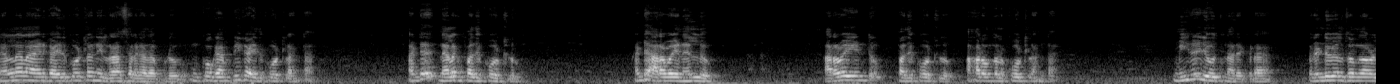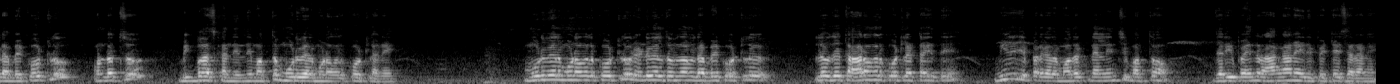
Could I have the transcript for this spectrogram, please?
నెల నెల ఆయనకు ఐదు కోట్లు నీళ్ళు రాశారు కదా అప్పుడు. ఇంకొక ఎంపీకి ఐదు కోట్లు అంట అంటే నెలకు పది కోట్లు. అంటే అరవై నెలలు. అరవై ఇంటూ పది కోట్లు. ఆరు వందల కోట్లు అంట మీరే చెబుతున్నారు ఇక్కడ. రెండు వేల తొమ్మిది వందల డెబ్బై కోట్లు ఉండొచ్చు. బిగ్ బాస్కి అందింది మొత్తం మూడు వేల మూడు వందల కోట్లు అని మూడు వేల మూడు వందల కోట్లు రెండు వేల తొమ్మిది వందల డెబ్బై కోట్లు. లేకపోతే ఆరు వందల కోట్లు ఎట్ట అయితే మీరే చెప్పారు కదా మొదటి నెల నుంచి మొత్తం జరిగిపోయింది రాగానే ఇది పెట్టేశారని.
